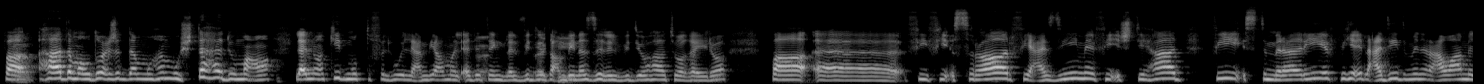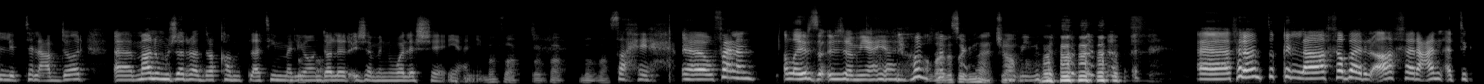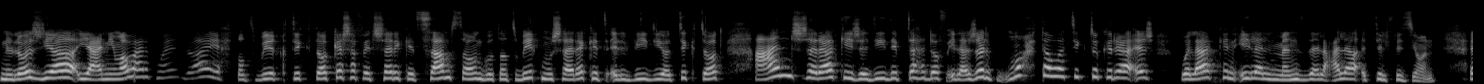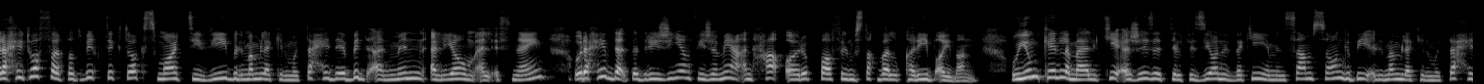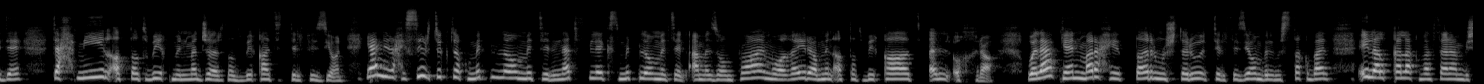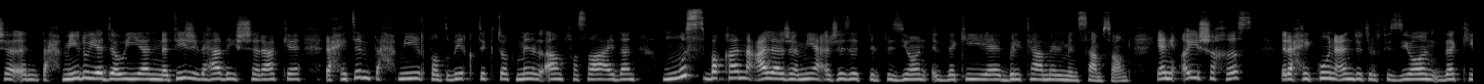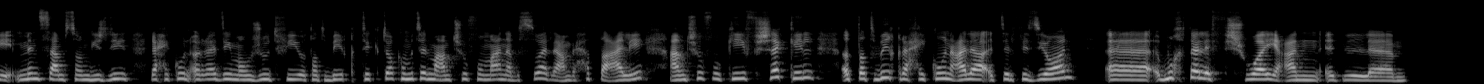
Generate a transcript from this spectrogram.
فهذا موضوع جدا مهم واجتهدوا معه لأنه أكيد مو الطفل هو اللي عم بيعمل editing لل videos عم. بينزل الفيديوهات وغيره. ف آه، في في إصرار في عزيمة في اجتهاد في استمرارية في العديد من العوامل اللي بتلعب دور. آه، ما إنه مجرد رقم 30 مليون بالضبط. دولار اجى من ولا شيء يعني. بالضبط بالضبط بالضبط. صحيح. آه، وفعلا الله يرزق الجميع يا رب. الله يرزقنا إن شاء. الله. آه خلينا ننتقل لخبر آخر عن التكنولوجيا. يعني ما بعرف وين رايح تطبيق تيك توك. كشفت شركة سامسونج وتطبيق مشاركة الفيديو تيك توك عن شراكة جديدة بتهدف إلى جلب محتوى تيك توك الرائج ولكن إلى المنزل على التلفزيون. رح يتوفر تطبيق تيك توك smart TV بالمملكة المتحدة بدءا من اليوم الاثنين ورح يبدأ تدريجيا في جميع أنحاء أوروبا في المستقبل القريب أيضا. ويمكن لمالكي أجهزة التلفزيون الذكية من سامسونج بالمملكة المتحدة تحميل التطبيق من متجر تطبيقات التلفزيون. يعني رح يصير تيك توك مثله مثل نتفليكس مثله مثل أمازون برايم وغيرها من التطبيقات الأخرى. ولكن ما رح يضطر مشترو التلفزيون بالمستقبل إلى القلق مثلا بشأن تحميله يدويا. نتيجة لهذه الشراكة رح يتم تحميل تطبيق تيك توك من الآن فصاعدا مسبقا على جميع أجهزة التلفزيون الذكية بالكامل من سامسونج. يعني أي شخص رح يكون عنده تلفزيون ذكي من سامسونج جديد رح يكون already موجود فيه تطبيق تيك توك ومثل ما عم تشوفوا معنا بالصور اللي عم بحطها عليه عم تشوفوا كيف شكل التطبيق رح يكون على التلفزيون. آه، مختلف شوي عن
